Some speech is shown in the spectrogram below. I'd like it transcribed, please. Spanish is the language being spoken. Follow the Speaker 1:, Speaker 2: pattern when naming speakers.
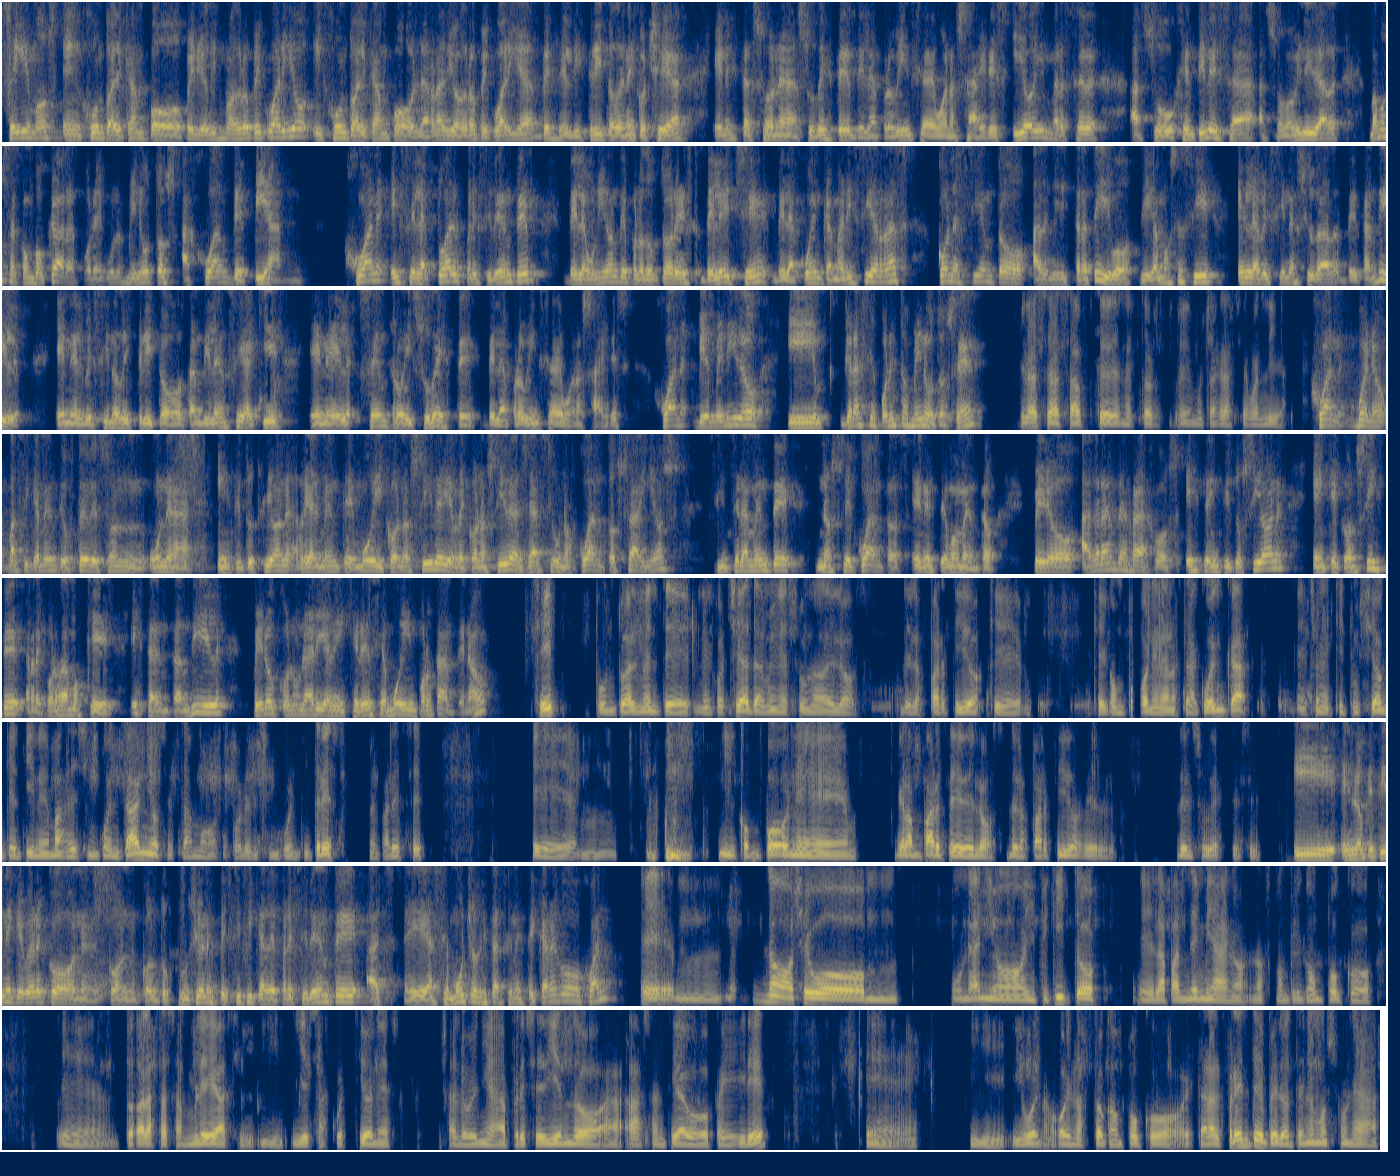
Speaker 1: Seguimos en Junto al Campo Periodismo Agropecuario y Junto al Campo La Radio Agropecuaria desde el distrito de Necochea, en esta zona sudeste de la provincia de Buenos Aires. Y hoy, merced a su gentileza, a su amabilidad, vamos a convocar por algunos minutos a Juan de Pian. Juan es el actual presidente de la Unión de Productores de Leche de la Cuenca Marisierras, con asiento administrativo, digamos así, en la vecina ciudad de Tandil en el vecino distrito tandilense, aquí en el centro y sudeste de la provincia de Buenos Aires. Juan, bienvenido y gracias por estos minutos. ¿eh?
Speaker 2: Gracias a ustedes, Néstor. Eh, muchas gracias. Buen día.
Speaker 1: Juan, bueno, básicamente ustedes son una institución realmente muy conocida y reconocida ya hace unos cuantos años. Sinceramente, no sé cuántos en este momento pero a grandes rasgos, esta institución en qué consiste, recordamos que está en Tandil, pero con un área de injerencia muy importante, ¿no?
Speaker 2: Sí, puntualmente Necochea también es uno de los, de los partidos que, componen a nuestra cuenca. Es una institución que tiene más de 50 años, estamos por el 53, me parece, eh, y compone gran parte de los, de los partidos del, del sudeste, sí.
Speaker 1: Y en lo que tiene que ver con, tu función específica de presidente, eh, ¿hace mucho que estás en este cargo, Juan?
Speaker 2: Eh, no, llevo mm, un año y piquito. Eh, la pandemia no, nos complicó un poco todas las asambleas y, esas cuestiones. Ya lo venía precediendo a, Santiago Peiré. Y bueno, hoy nos toca un poco estar al frente, pero tenemos una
